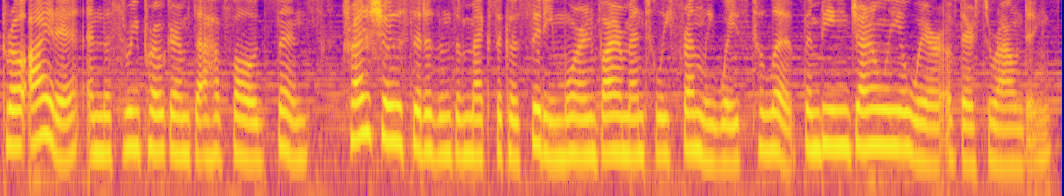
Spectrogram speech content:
ProAire and the three programs that have followed since try to show the citizens of Mexico City more environmentally friendly ways to live than being generally aware of their surroundings.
